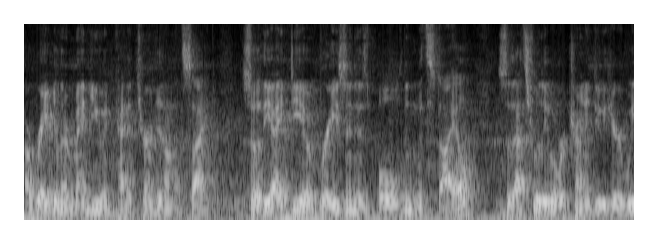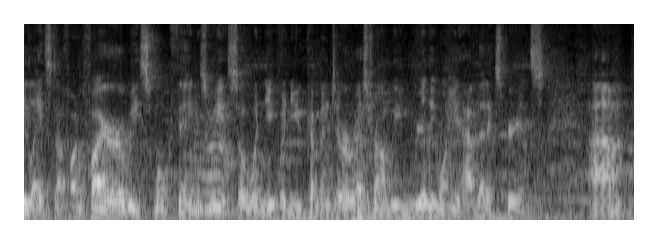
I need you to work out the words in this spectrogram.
a regular menu and kind of turned it on its side. So the idea of brazen is bold and with style. So that's really what we're trying to do here. We light stuff on fire, we smoke things. We so when you when you come into a restaurant, we really want you to have that experience. Um,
